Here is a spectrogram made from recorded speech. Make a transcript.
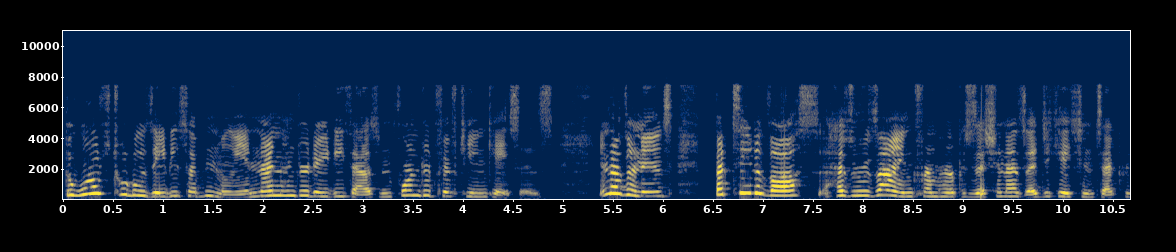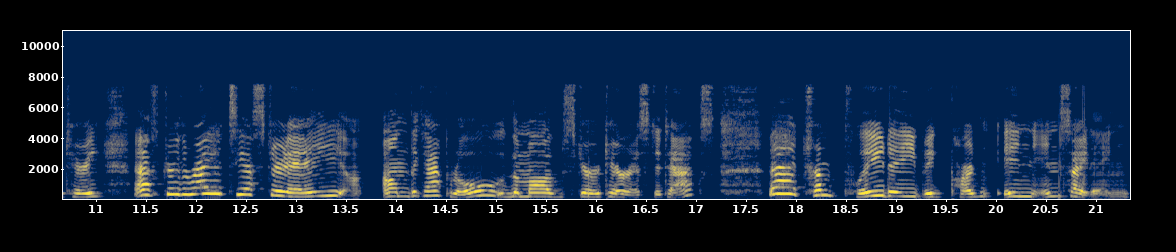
The world's total is 87,980,415 cases. In other news, Betsy DeVos has resigned from her position as Education Secretary after the riots yesterday on the Capitol, the mobster terrorist attacks, that Trump played a big part in inciting.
